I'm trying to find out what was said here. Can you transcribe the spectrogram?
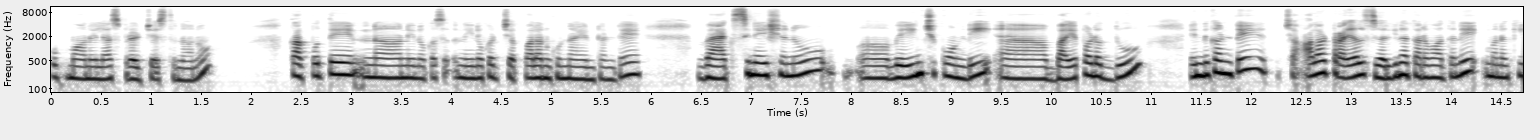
ఉప్మాను ఇలా స్ప్రెడ్ చేస్తున్నాను. కాకపోతే నా ఒక నేను ఒకటి చెప్పాలనుకున్నా ఏంటంటే వ్యాక్సినేషను వేయించుకోండి. భయపడొద్దు. ఎందుకంటే చాలా ట్రయల్స్ జరిగిన తర్వాతనే మనకి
